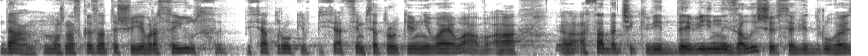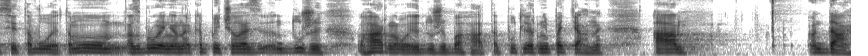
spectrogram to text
Да, можна сказати, що Євросоюз 50 років, 50-70 років не воював, а е, осадочок від війни залишився від Другої світової. Тому озброєння накопичилось дуже гарного і дуже багато. Путлер не потягне. А да,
